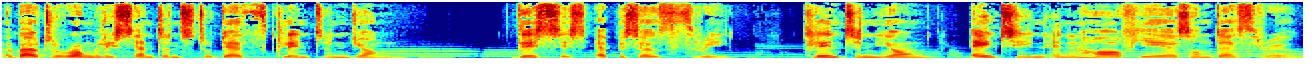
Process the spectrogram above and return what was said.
about the wrongly sentenced to death Clinton Young. This is episode 3 Clinton Young, 18 and a half years on death row,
